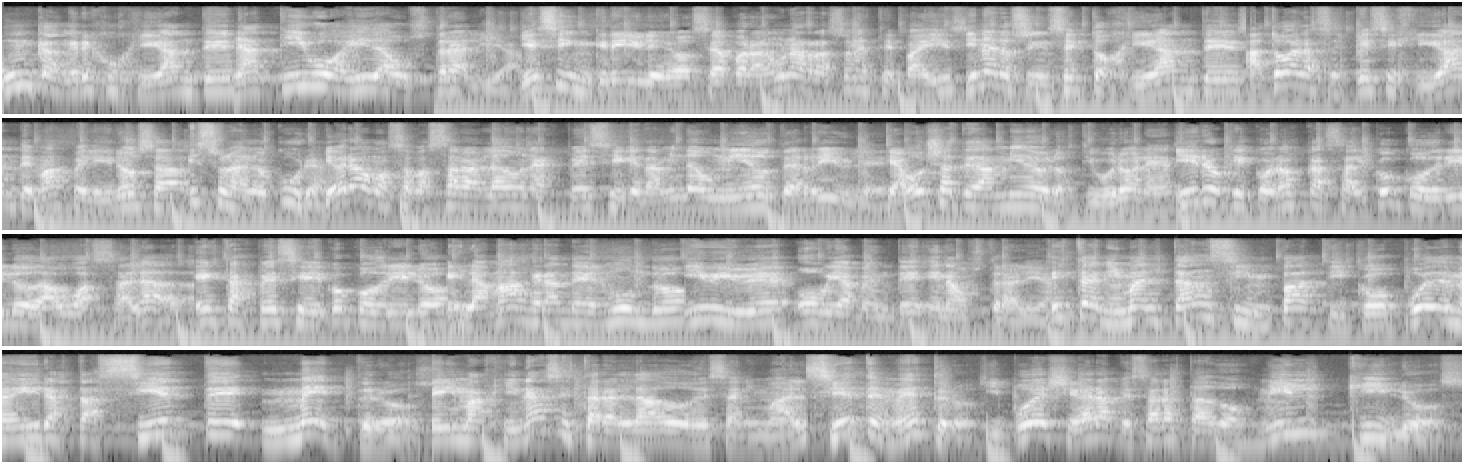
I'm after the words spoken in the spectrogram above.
un cangrejo gigante nativo ahí de Australia. Y es increíble, o sea, por alguna razón este país tiene a los insectos gigantes, a todas las especies gigantes más peligrosas. Es una locura. Y ahora vamos a pasar a hablar de una especie que también da un miedo terrible. Si a vos ya te dan miedo los tiburones, quiero que conozcas al cocodrilo de agua salada. Esta especie de cocodrilo es la más grande del mundo y vive obviamente en Australia. Este animal tan simpático puede medir hasta 7 metros. ¿Te imaginas estar al lado de ese animal? 7 metros. Y puede llegar a pesar hasta 2000 kilos.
